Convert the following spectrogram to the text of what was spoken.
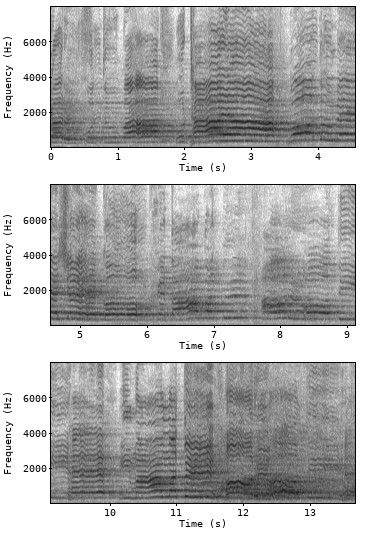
کر خطبہ اٹھایا۔ گود میں شہ کو خطابت اور ہوتی ہے امامت اور ہوتی ہے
